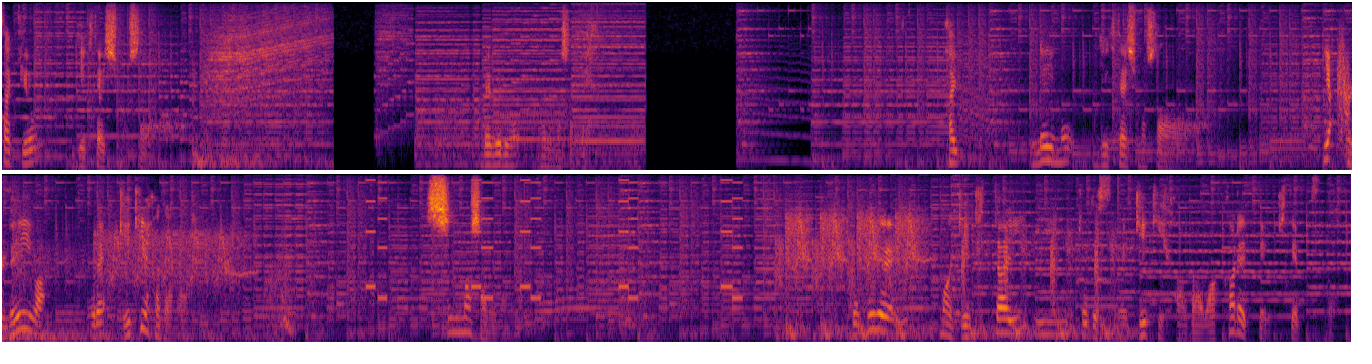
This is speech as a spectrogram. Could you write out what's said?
さっきを撃退しました。レベルも上がりましたね。はい。レイも撃退しました。いや、レイは、これ、撃破だな。死にましたね。ここで、まあ、撃退とですね、撃破が分かれてきてますね。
